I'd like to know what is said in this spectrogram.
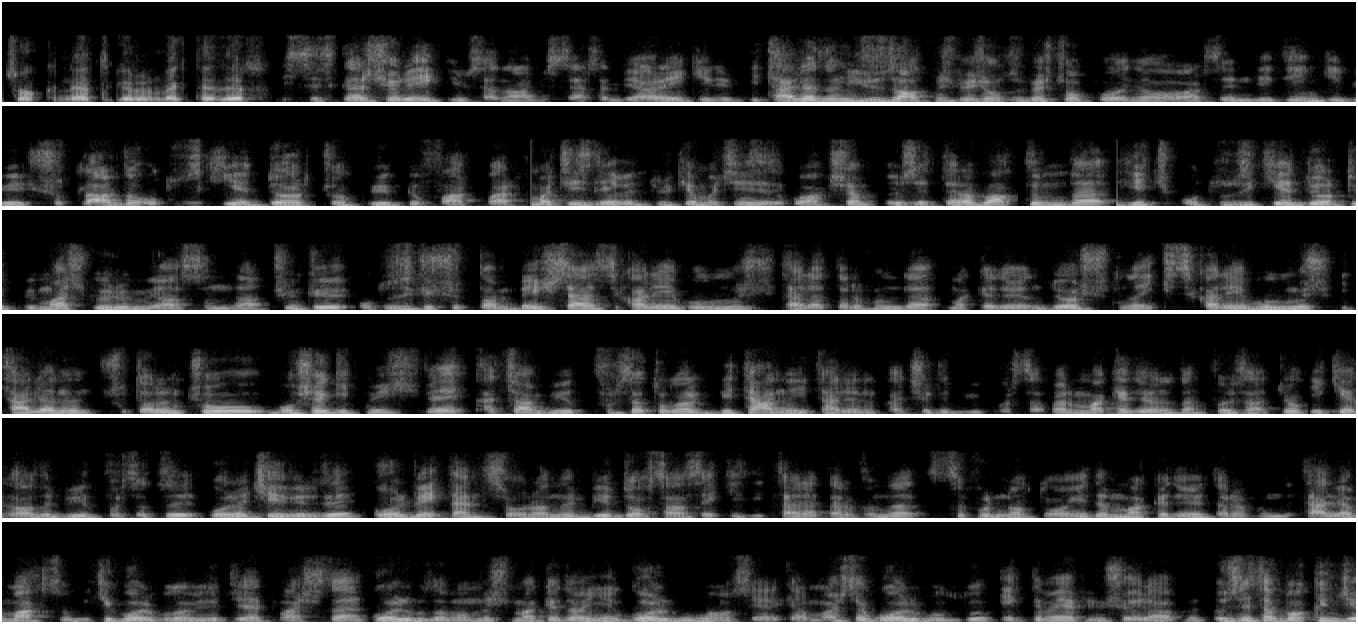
çok net görülmektedir. İstatistikler şöyle ekleyeyim sana abi istersen bir araya gireyim. İtalya'nın %65-35 toplu oynama var. Senin dediğin gibi şutlarda 32'ye 4. Çok büyük bir fark var. Maçı izleyemedim. Türkiye maçını izledik bu akşam. Özetlere baktığımda hiç 32'ye 4'lük bir maç görünmüyor aslında. Çünkü 32 şuttan 5 tanesi kaleyi bulmuş. İtalya tarafında Makedonya'nın 4 şutunda ikisi kaleyi bulmuş. İtalya'nın şutların çoğu boşa gitmiş ve kaçan büyük fırsat olarak bir tane İtalya'nın kaçırdığı büyük fırsat var. Makedonya'dan fırsat yok. İlk yakaladığı büyük fırsatı gole çevirdi. Gol beklentisi oranı 1.98 İtalya tarafında 0.17 Makedonya tarafında. İtalya maksimum 2 gol bulabilecek maçta. Gol bulamamış. Makedonya gol bulmaması gereken maçta gol buldu. Ekleme yapayım şöyle abi. Özete bakınca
